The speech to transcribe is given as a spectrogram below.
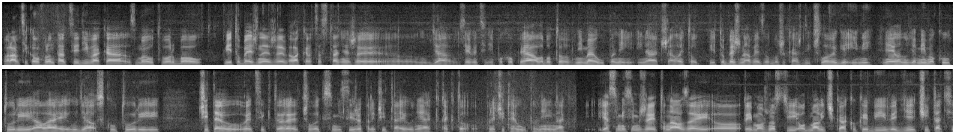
V rámci konfrontácie diváka s mojou tvorbou je to bežné, že veľakrát sa stane, že e, ľudia tie veci nepochopia, alebo to vnímajú úplne ináč, ale to, je to bežná vec, lebo že každý človek je iný. Nie len ľudia mimo kultúry, ale aj ľudia z kultúry, čítajú veci, ktoré človek si myslí, že prečítajú nejak, tak to prečítajú úplne inak. Ja si myslím, že je to naozaj o tej možnosti od malička ako keby vedieť čítať e,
